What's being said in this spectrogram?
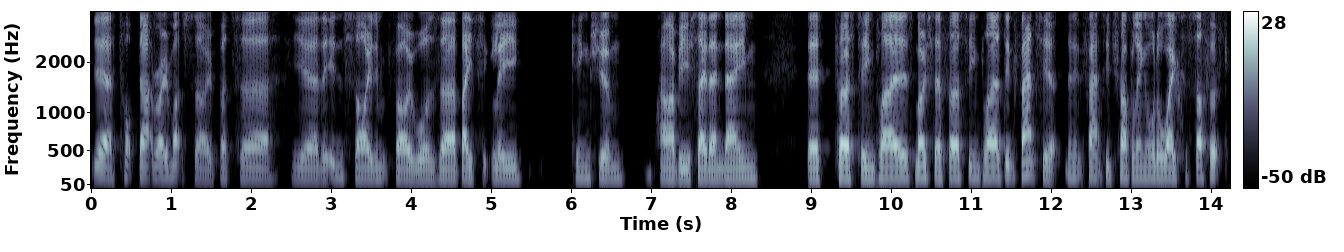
yeah, topped that very much so. But uh, yeah, the inside info was uh, basically Kingsham, however you say their name, their first team players, most of their first team players didn't fancy it. They didn't fancy travelling all the way to Suffolk.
